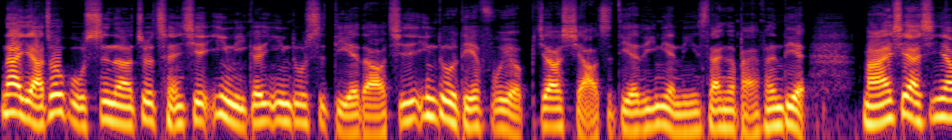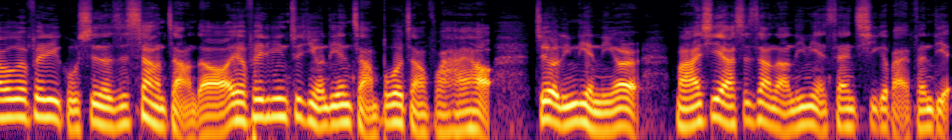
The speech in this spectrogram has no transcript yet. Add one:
那亚洲股市呢，就呈现印尼跟印度是跌的哦。其实印度的跌幅有比较小，只跌零点零三个百分点。马来西亚、新加坡跟菲律宾股市呢是上涨的哦。哎，菲律宾最近有点涨，不过涨幅还好，只有零点零二。马来西亚是上涨零点三七个百分点。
